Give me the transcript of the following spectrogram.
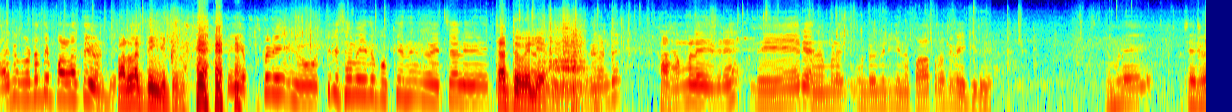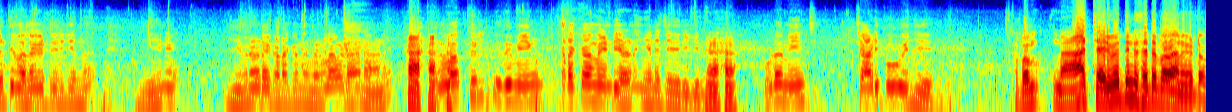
അതിന്റെ കൂട്ടത്തിൽ പള്ളത്തിയുണ്ട് വള്ളത്തെയും കിട്ടും. എപ്പോഴും ഒത്തിരി സമയം ഇത് പൊക്കി വെച്ചാൽ ചത്തു വലിയ അതുകൊണ്ട് നമ്മൾ ഇതിനെ നേരെ നമ്മൾ കൊണ്ടുവന്നിരിക്കുന്ന പാത്രത്തിലേക്ക് ഇടുക. നമ്മൾ ചെരുവത്തി വല കെട്ടിയിരിക്കുന്ന മീന് ജീവനോടെ കിടക്കുന്ന വെള്ളം ഇടാനാണ് വെള്ളത്തിൽ ഇത് മീൻ കിടക്കാൻ വേണ്ടിയാണ് ഇങ്ങനെ ചെയ്തിരിക്കുന്നത്. കൂടെ മീൻ ചാടി ചാടിപ്പോവുകയും ചെയ്യരുത് അപ്പം ആ ചരുവത്തിന്റെ സെറ്റപ്പ് അതാണ് കേട്ടോ.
